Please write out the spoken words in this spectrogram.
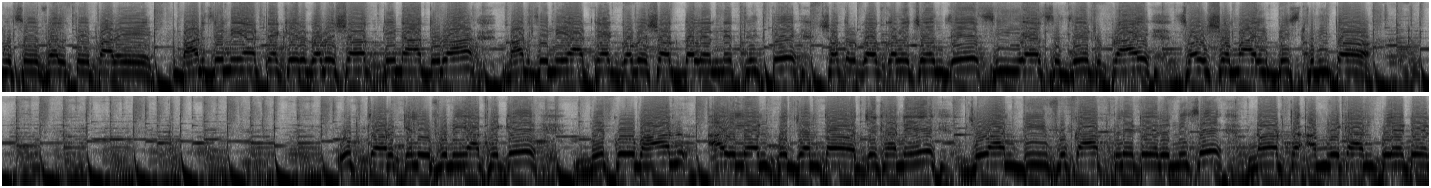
মুছে ফেলতে পারে। ভার্জিনিয়া টেকের গবেষক টিনা দুরা ভার্জিনিয়া টেক গবেষক দলের নেতৃত্বে সতর্ক করেছেন যে সিএসজেড প্রায় ছয়শো মাইল বিস্তৃত। উত্তর ক্যালিফোর্নিয়া থেকে বেকুভার আইল্যান্ড পর্যন্ত, যেখানে জুয়ান ডি ফুকা প্লেটের নিচে নর্থ আমেরিকান প্লেটের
